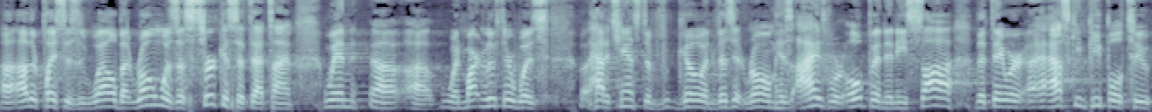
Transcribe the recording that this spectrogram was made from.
uh, other places as well. But Rome was a circus at that time. When, uh, uh, when Martin Luther was, had a chance to v- go and visit Rome, his eyes were opened and he saw that they were asking people to,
